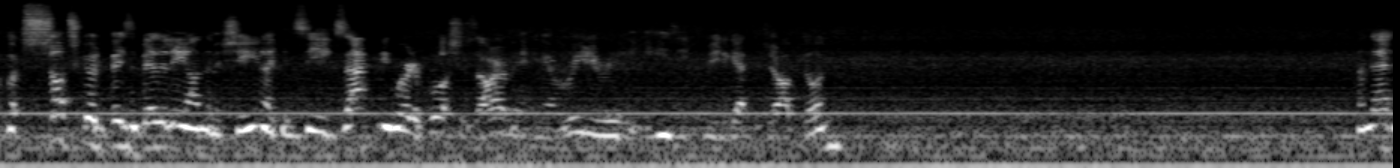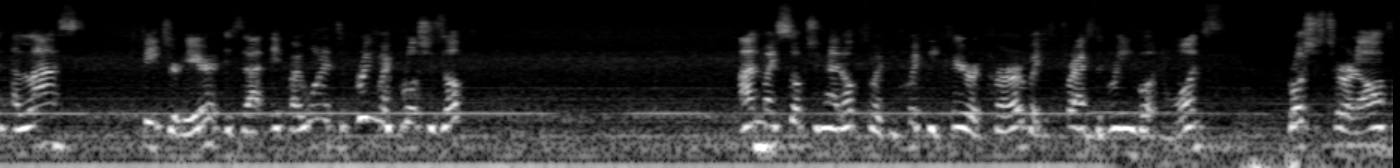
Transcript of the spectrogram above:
I've got such good visibility on the machine, I can see exactly where the brushes are, making it really, really easy for me to get the job done. And then a last feature here is that if I wanted to bring my brushes up and my suction head up so I can quickly clear a curve, I just press the green button once, brushes turn off,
